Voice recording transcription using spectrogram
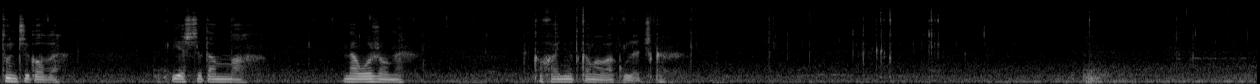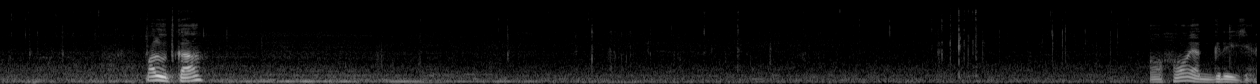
tuńczykowe. Jeszcze tam ma nałożone. Kochaniutka mała kuleczka. Malutka. Oho, jak gryzie.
